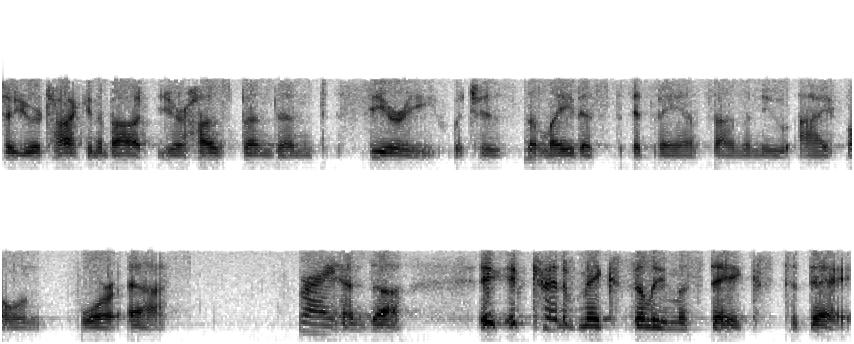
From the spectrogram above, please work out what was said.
So you were talking about your husband and Siri, which is the latest advance on the new iPhone 4S. Right. And uh, it, it kind of makes silly mistakes today.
